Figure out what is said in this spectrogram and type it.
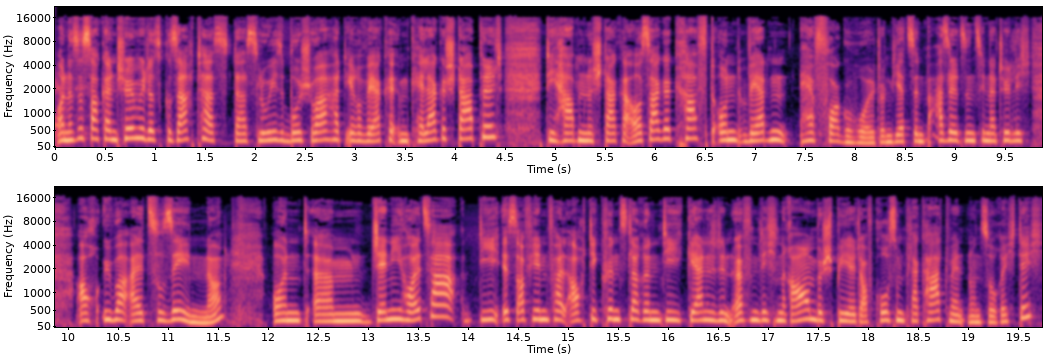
Und es ist auch ganz schön, wie du es gesagt hast, dass Louise Bourgeois hat ihre Werke im Keller gestapelt. Die haben eine starke Aussagekraft und werden hervorgeholt. Und jetzt in Basel sind sie natürlich auch überall zu sehen. Ne? Und ähm, Jenny Holzer, die ist auf jeden Fall auch die Künstlerin, die gerne den öffentlichen Raum bespielt, auf großen Plakatwänden und so, richtig?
